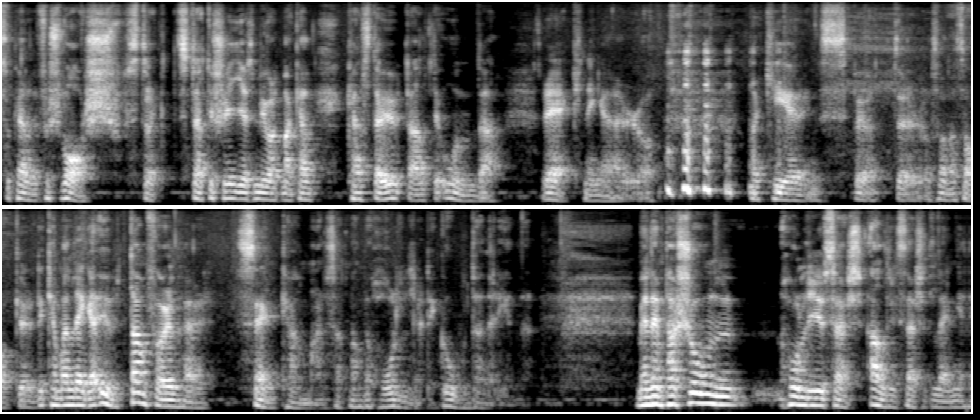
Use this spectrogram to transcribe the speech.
så kallade försvarsstrategier som gör att man kan kasta ut allt det onda. Räkningar och parkeringsböter och sådana saker. Det kan man lägga utanför den här sängkammaren så att man behåller det goda där inne. Men en passion håller ju särs, aldrig särskilt länge.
